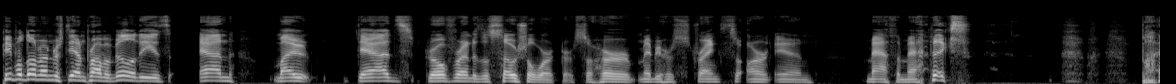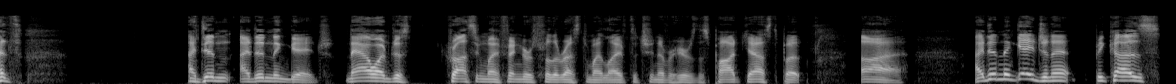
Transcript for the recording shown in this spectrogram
People don't understand probabilities, and my dad's girlfriend is a social worker, so her maybe her strengths aren't in mathematics. but I didn't I didn't engage. Now I'm just crossing my fingers for the rest of my life that she never hears this podcast, but uh I didn't engage in it because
